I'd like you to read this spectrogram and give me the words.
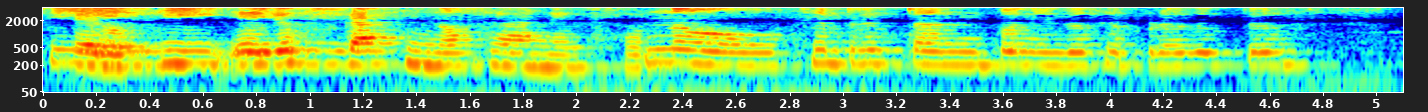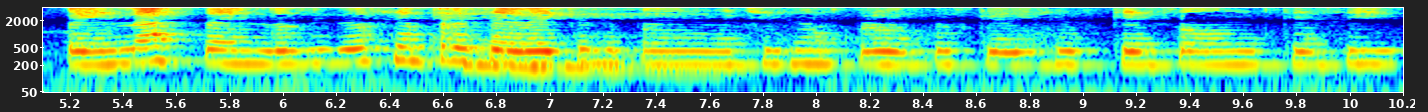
Pero sí, ellos casi no se dan el sol. No, siempre están poniéndose productos hasta en los videos siempre se ve que se ponen muchísimos productos que dices que son, que sí,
